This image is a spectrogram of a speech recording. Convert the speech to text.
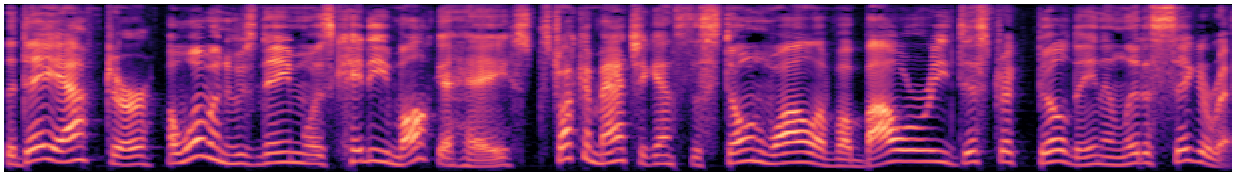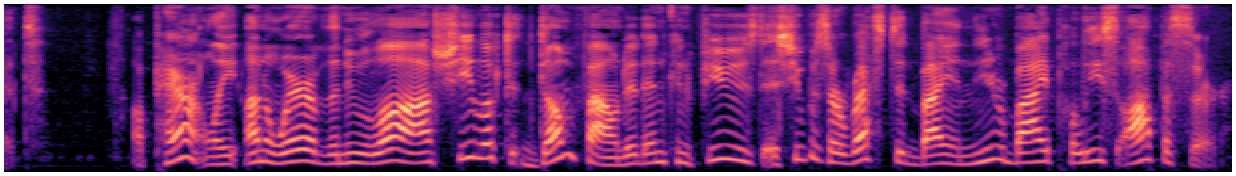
The day after, a woman whose name was Katie Mulcahy struck a match against the stone wall of a Bowery District building and lit a cigarette. Apparently unaware of the new law, she looked dumbfounded and confused as she was arrested by a nearby police officer.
